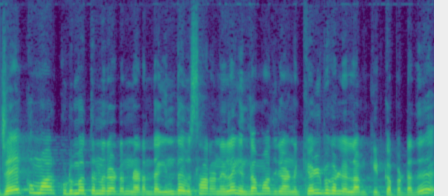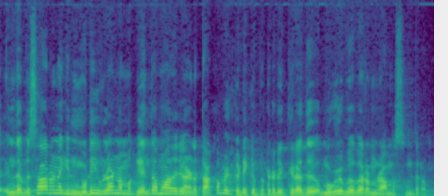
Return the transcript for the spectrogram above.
ஜெயக்குமார் குடும்பத்தினரிடம் நடந்த இந்த விசாரணையில் எந்த மாதிரியான கேள்விகள் எல்லாம் கேட்கப்பட்டது? இந்த விசாரணையின் முடிவில் நமக்கு எந்த மாதிரியான தகவல் கிடைக்கப்பட்டிருக்கிறது? முழு விவரம் ராமசுந்தரம்.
